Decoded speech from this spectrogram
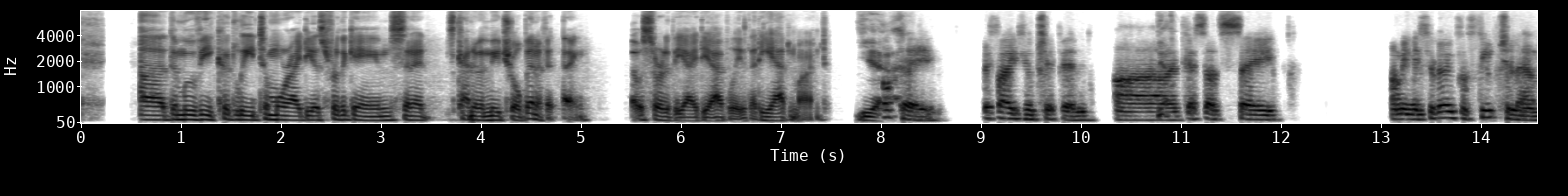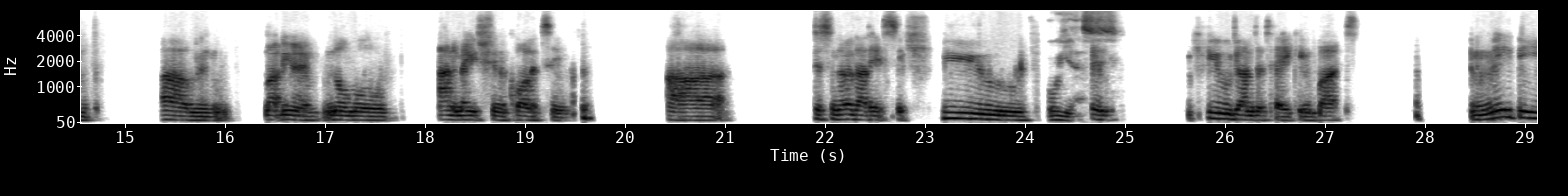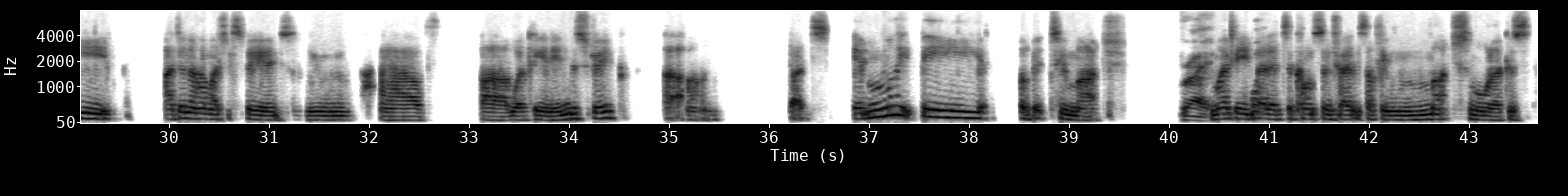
Uh, the movie could lead to more ideas for the games, and it's kind of a mutual benefit thing. That was sort of the idea, I believe, that he had in mind. Yeah. Okay, if I can chip in, uh, I guess I'd say, I mean, if you're going for feature length, um, like you know, normal animation quality, uh, just know that it's a huge Oh yes. Huge undertaking, but maybe I don't know how much experience you have uh, working in industry, um, but it might be a bit too much. Right. It might be Well- better to concentrate on something much smaller because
